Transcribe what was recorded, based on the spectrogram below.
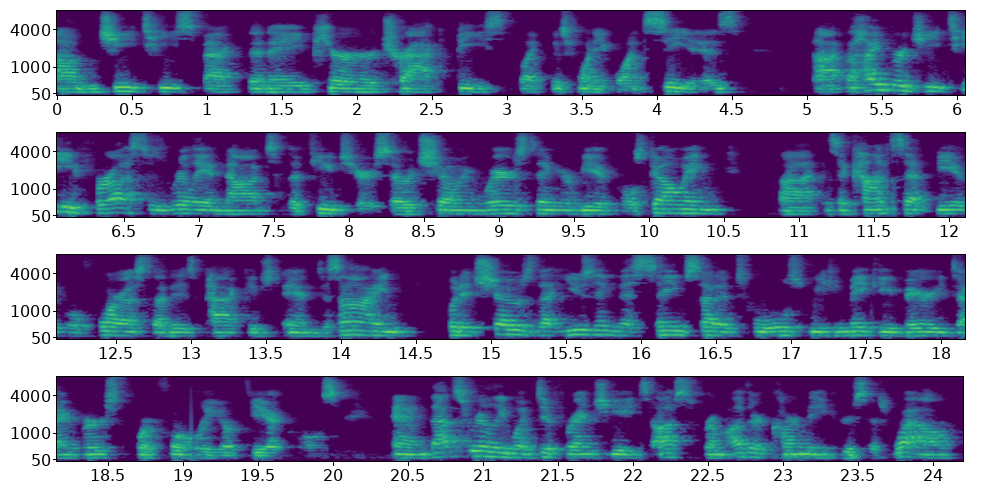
um, GT spec than a pure track beast like the 21C is. Uh, the Hyper GT for us is really a nod to the future. So it's showing where's Czinger vehicles going. Uh, it's a concept vehicle for us that is packaged and designed, but it shows that using this same set of tools, we can make a very diverse portfolio of vehicles. And that's really what differentiates us from other car makers as well.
